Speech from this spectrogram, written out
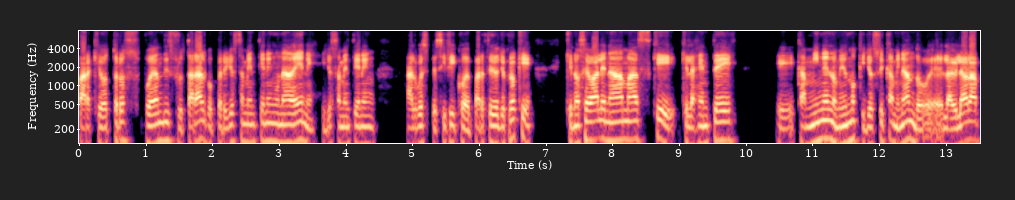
para que otros puedan disfrutar algo, pero ellos también tienen un ADN, ellos también tienen algo específico de parte de Dios. Yo creo que, que no se vale nada más que, que la gente eh, camine en lo mismo que yo estoy caminando. Eh, la Biblia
